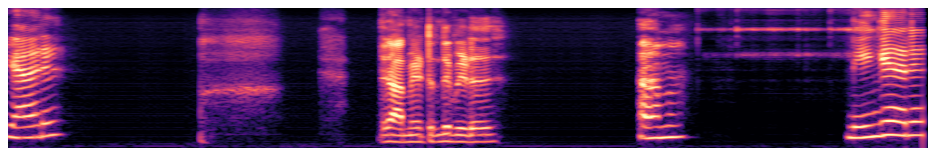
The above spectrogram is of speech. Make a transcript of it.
யாரு രാമേട്ടന്റെ വീട് ஆமா நீங்க யாரு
